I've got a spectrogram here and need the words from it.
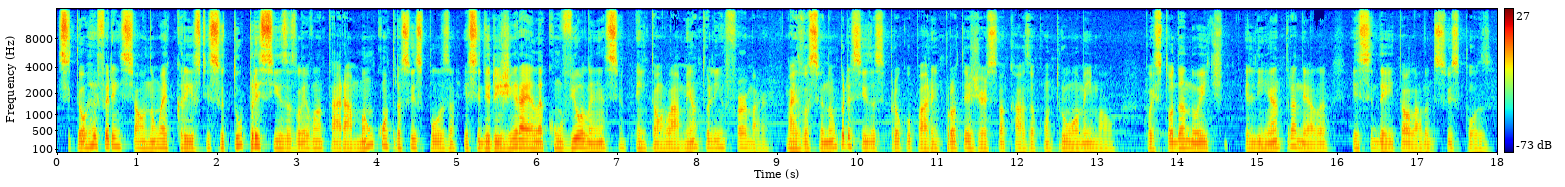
Se teu referencial não é Cristo e se tu precisas levantar a mão contra sua esposa e se dirigir a ela com violência, então lamento lhe informar. Mas você não precisa se preocupar em proteger sua casa contra o homem mau, pois toda noite ele entra nela e se deita ao lado de sua esposa.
